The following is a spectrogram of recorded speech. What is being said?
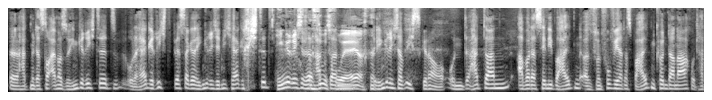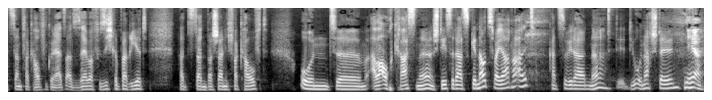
äh, hat mir das noch einmal so hingerichtet oder hergerichtet, besser gesagt hingerichtet, nicht hergerichtet. Hingerichtet hast du es vorher, ja. Hingerichtet habe ich es, genau. Und hat dann aber das Handy behalten, also von Fufi hat das behalten können danach und hat es dann verkaufen können. Er hat es also selber für sich repariert, hat es dann wahrscheinlich verkauft. Und ähm, aber auch krass, ne? Dann stehst du da, ist genau zwei Jahre alt, kannst du wieder ne, die, die Uhr nachstellen. Ja.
